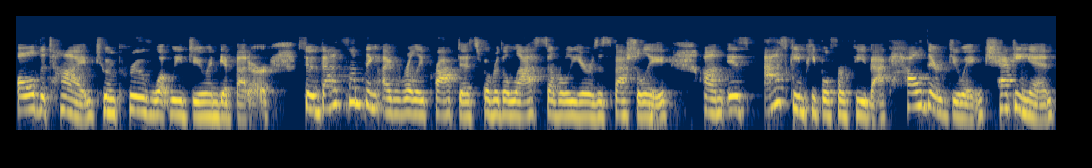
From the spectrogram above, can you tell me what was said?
all the time to improve what we do and get better. So that's something I've really practiced over the last several years, especially, um, is asking people for feedback, how they're doing, checking in,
